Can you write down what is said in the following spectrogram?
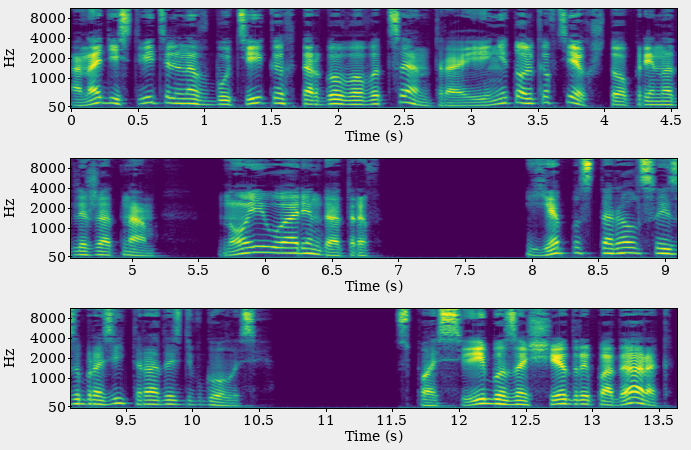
Она действительно в бутиках торгового центра, и не только в тех, что принадлежат нам, но и у арендаторов». Я постарался изобразить радость в голосе. «Спасибо за щедрый подарок»,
